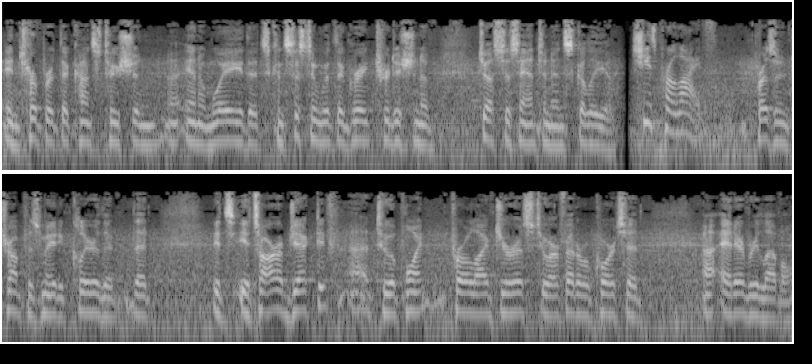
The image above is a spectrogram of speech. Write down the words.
interpret the Constitution uh, in a way that's consistent with the great tradition of Justice Antonin Scalia. She's pro-life. President Trump has made it clear that that it's it's our objective uh, to appoint pro-life jurists to our federal courts at. Uh, at every level.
